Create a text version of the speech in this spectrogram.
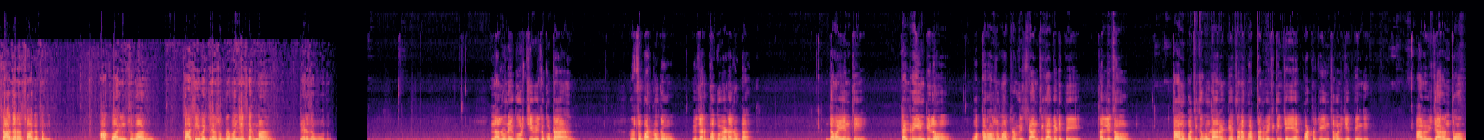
సాదర స్వాగతం. ఆహ్వానించువారు కాశీవజ్ర సుబ్రహ్మణ్య శర్మ నిడదవోదు. నలుని గూర్చి వెతుకుట ఋతుపర్ణుడు విదర్భకు వెడలుట. దమయంతి తండ్రి ఇంటిలో ఒక్కరోజు మాత్రం విశ్రాంతిగా గడిపి తల్లితో తాను బతికి ఉండాలంటే తన భర్తను వెతికించే ఏర్పాట్లు చేయించమని చెప్పింది. ఆమె విచారంతో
